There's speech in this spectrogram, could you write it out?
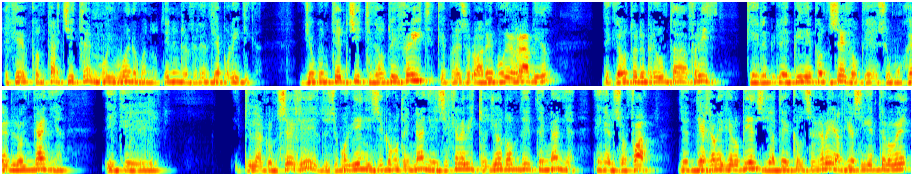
Es que contar chistes es muy bueno cuando tienen referencia política. Yo conté el chiste de Otto y Fritz, que por eso lo haré muy rápido, de que Otto le pregunta a Fritz que le, pide consejo, que su mujer lo engaña y que, que le aconseje, dice, muy bien, y dice, ¿cómo te engaña? Dice, que le he visto yo, ¿dónde te engaña? En el sofá. Déjame que lo piense, ya te aconsejaré, al día siguiente lo ve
